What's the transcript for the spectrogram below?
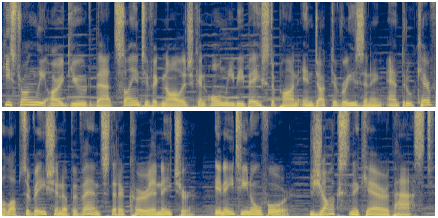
He strongly argued that scientific knowledge can only be based upon inductive reasoning and through careful observation of events that occur in nature. In 1804, Jacques Necker passed.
